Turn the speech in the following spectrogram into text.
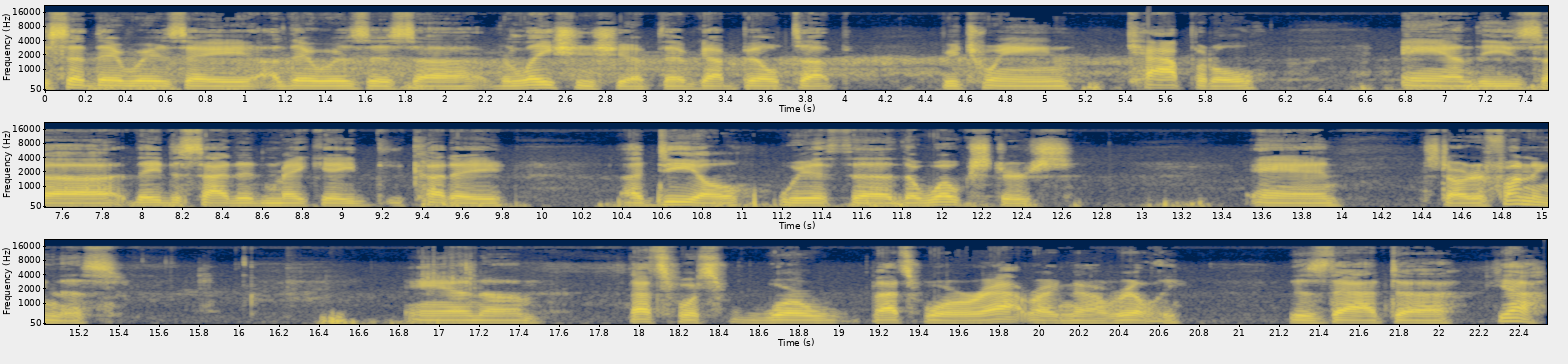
he said there was a there was this uh, relationship that got built up between capital and these. Uh, they decided to make a cut a a deal with uh, the wokesters and started funding this. And um, that's what's where that's where we're at right now. Really, is that uh, yeah?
